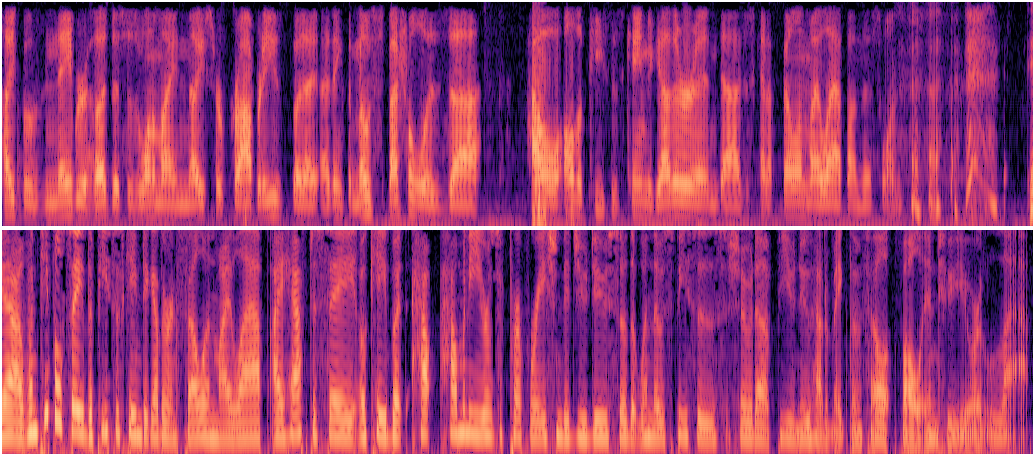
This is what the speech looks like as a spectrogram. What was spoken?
type of neighborhood. This is one of my nicer properties, but I, I think the most special was uh, how all the pieces came together and uh, just kind of fell into my lap on this one. yeah, when people say the pieces came together and fell in my lap, I have to say, okay, but how how many years of preparation did you do so that when those pieces showed up, you knew how to make them fall fall into your lap?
